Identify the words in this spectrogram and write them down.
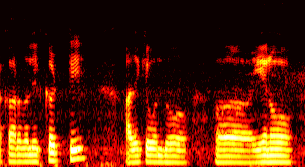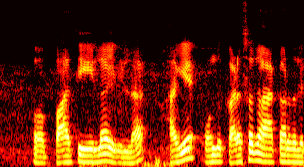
ಆಕಾರದಲ್ಲಿ ಕಟ್ಟಿ ಅದಕ್ಕೆ ಒಂದು ಏನು ಪಾತಿ ಇಲ್ಲ, ಇದಿಲ್ಲ. ಹಾಗೆ ಒಂದು ಕಳಸದ ಆಕಾರದಲ್ಲಿ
